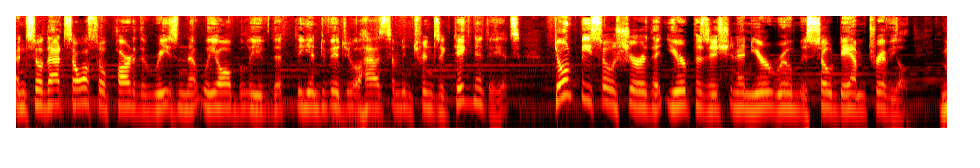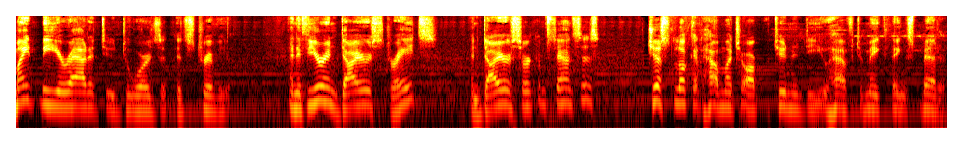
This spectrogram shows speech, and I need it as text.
And so that's also part of the reason that we all believe that the individual has some intrinsic dignity. It's don't be so sure that your position and your room is so damn trivial. It might be your attitude towards it that's trivial. And if you're in dire straits and dire circumstances, just look at how much opportunity you have to make things better.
